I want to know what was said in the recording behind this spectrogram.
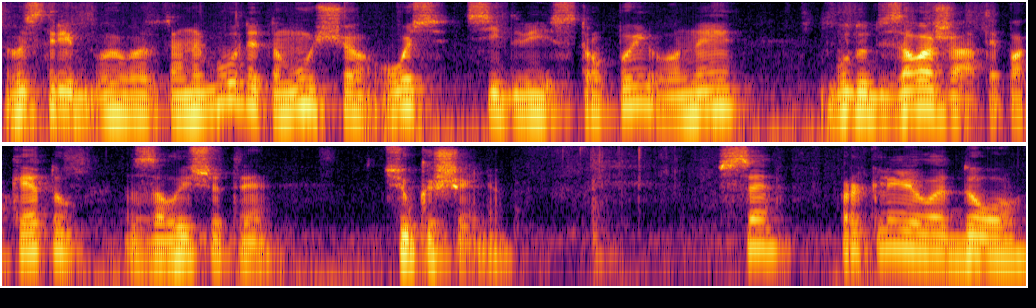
вистрібувати не буде, тому що ось ці дві стропи вони будуть заважати пакету залишити цю кишеню. Все, приклеїли до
